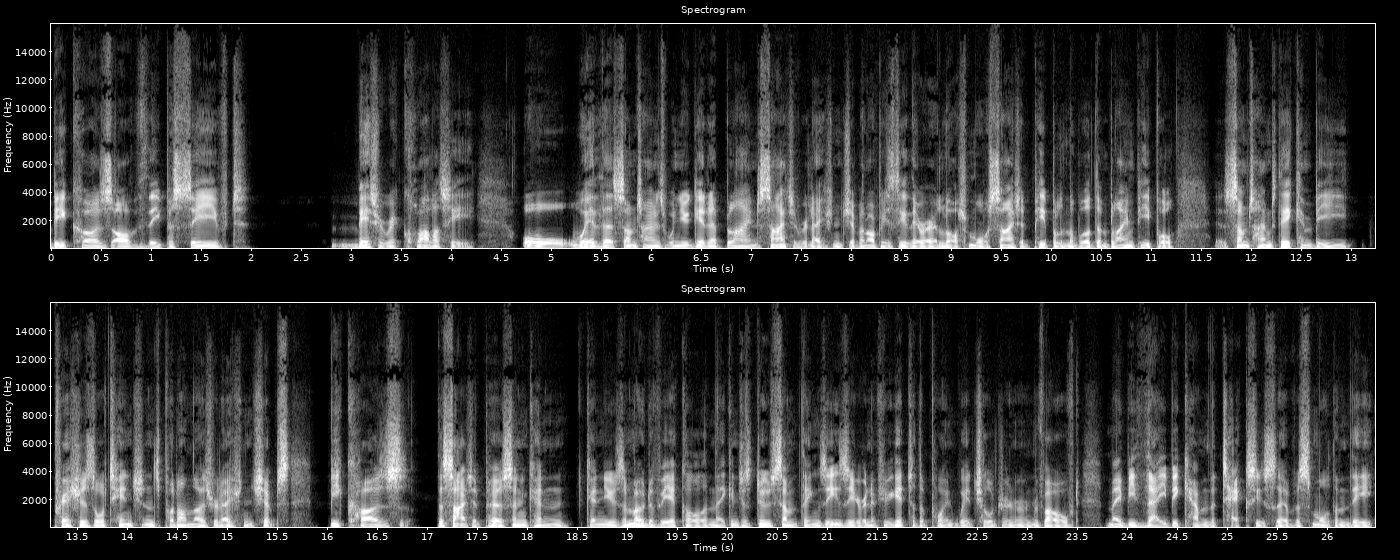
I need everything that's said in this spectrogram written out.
because of the perceived better equality or whether sometimes when you get a blind sighted relationship, and obviously there are a lot more sighted people in the world than blind people, sometimes there can be pressures or tensions put on those relationships because the sighted person can can use a motor vehicle and they can just do some things easier. And if you get to the point where children are involved maybe they become the taxi service more than the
